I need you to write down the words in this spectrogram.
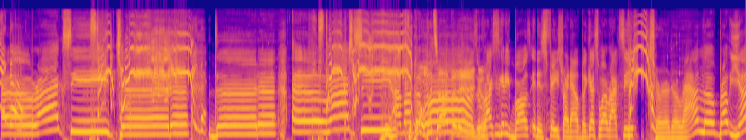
Stop. Oh, Roxy. Da, da, da, da. Oh, Roxy. I'm on the What's balls. happening? Roxy's getting balls in his face right now. But guess what, Roxy? Turn around, little bro. Yeah.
